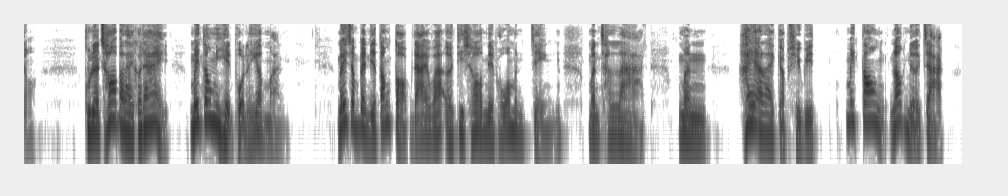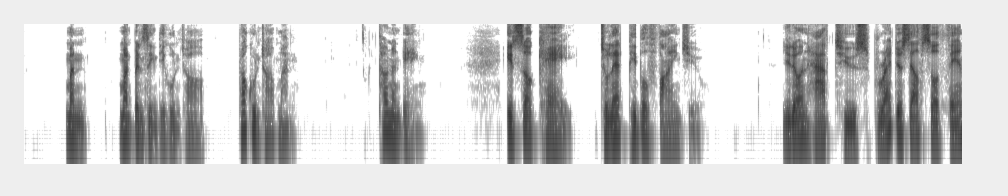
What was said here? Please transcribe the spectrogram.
เนาะคุณจะชอบอะไรก็ได้ ไม่ต้องมีเหตุผลให้กับมัน ไม่จำเป็นจะต้องตอบได้ว่าเออที่ชอบเนี่ยเพราะว่ามันเจ๋ง มันฉลาด มันให้อะไรกับชีวิต ไม่ต้องนอกเหนือจากมันมันเป็นสิ่งที่คุณชอบ เพราะคุณชอบมัน เท่านั้นเอง it's okay to let people find you you don't have to spread yourself so thin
